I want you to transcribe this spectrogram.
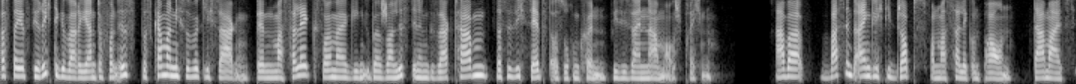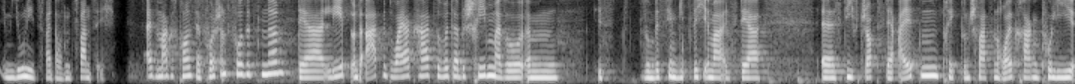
Was da jetzt die richtige Variante von ist, das kann man nicht so wirklich sagen. Denn Masalek soll mal gegenüber JournalistInnen gesagt haben, dass sie sich selbst aussuchen können, wie sie seinen Namen aussprechen. Aber was sind eigentlich die Jobs von Masalek und Braun, damals im Juni 2020? Also Markus Braun ist der Vorstandsvorsitzende, der lebt und atmet Wirecard, so wird er beschrieben. Also ähm, ist so ein bisschen, gibt sich immer als der äh, Steve Jobs der Alpen, trägt so einen schwarzen Rollkragenpulli,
